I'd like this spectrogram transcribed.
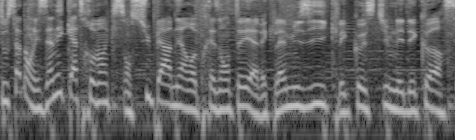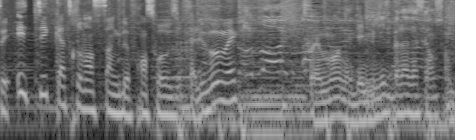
Tout ça dans les années 80 qui sont super bien représentés avec la musique, les costumes, les décors. C'est Été 85 de François Ozon. Salut beau mec. Toi et moi, on a des milliers de balades à faire ensemble.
